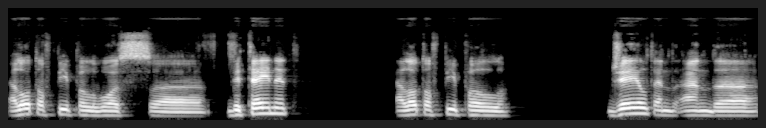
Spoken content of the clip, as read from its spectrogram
a lot of people was uh, detained, a lot of people jailed and and uh,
